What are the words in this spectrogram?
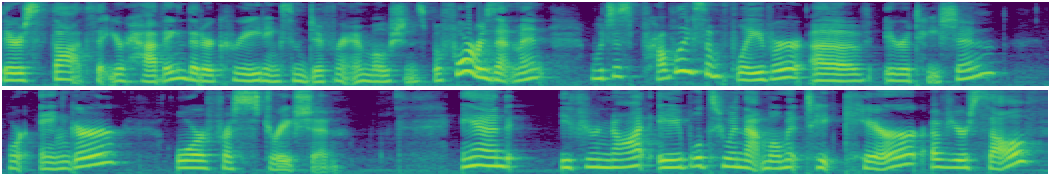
there's thoughts that you're having that are creating some different emotions before resentment, which is probably some flavor of irritation or anger or frustration. And if you're not able to in that moment take care of yourself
